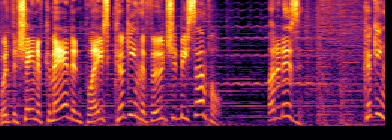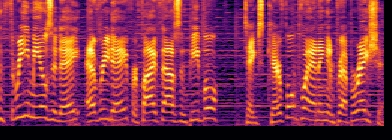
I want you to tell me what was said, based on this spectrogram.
With the chain of command in place, cooking the food should be simple. But it isn't. Cooking three meals a day, every day for 5,000 people takes careful planning and preparation.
